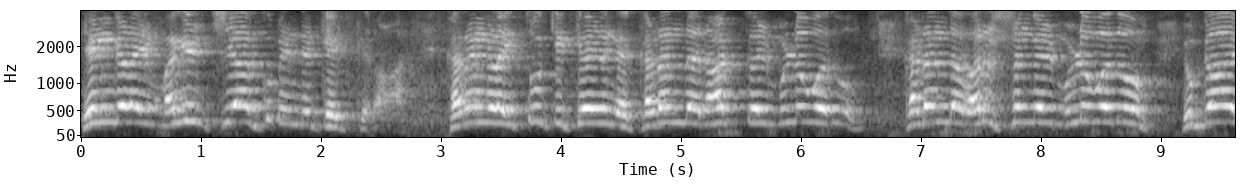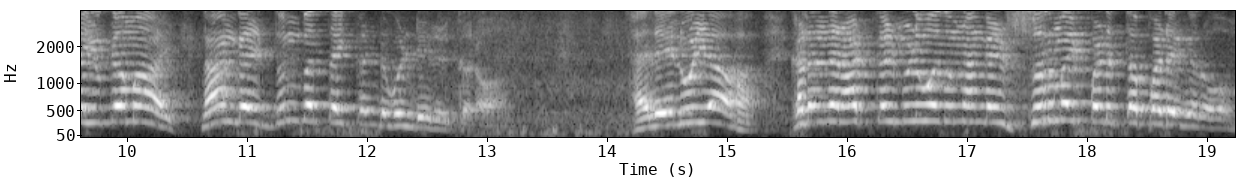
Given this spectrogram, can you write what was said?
எங்களை மகிழ்ச்சியாக்கும் என்று கேட்கிறார். கரங்களை தூக்கி கேளுங்க. கடந்த நாட்கள் முழுவதும் கடந்த வருஷங்கள் முழுவதும் யுகா யுகமாய் நாங்கள் துன்பத்தை கண்டு கொண்டிருக்கிறோம். ஹலேலூயா கடந்த நாட்கள் முழுவதும் நாங்கள் சிறுமைப்படுத்தப்படுகிறோம்.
